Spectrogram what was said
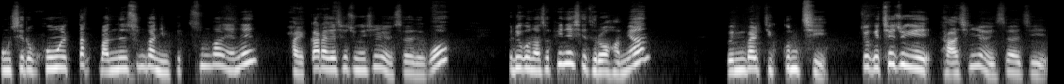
공치로 공을 딱 맞는 순간 임팩트 순간에는 발가락에 체중이 실려 있어야 되고 그리고 나서 피니시 들어가면 왼발 뒤꿈치 쪽에 체중이 다 실려 있어야지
